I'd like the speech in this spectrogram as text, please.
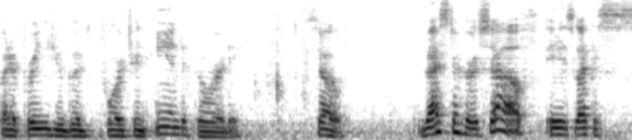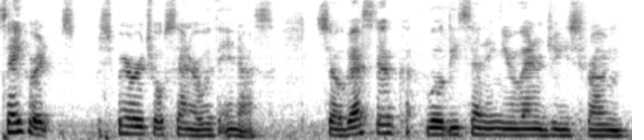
but it brings you good fortune and authority. So, Vesta herself is like a sacred spiritual center within us. So Vesta will be sending you energies from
